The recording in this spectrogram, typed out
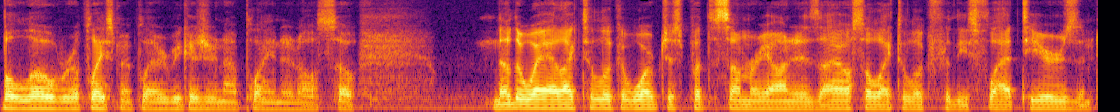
below replacement player because you're not playing at all. So another way I like to look at WoRP, just put the summary on it, is I also like to look for these flat tiers and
